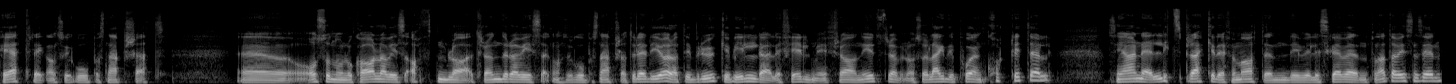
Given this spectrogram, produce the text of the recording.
P3 ganske god på Snapchat. Uh, også noen lokalaviser, Aftenbladet, Trønderaviser er ganske gode på Snapchat. Og det de gjør, er at de bruker bilder eller film fra nyhetsstrømmen, og så legger de på en kort tittel, som gjerne er litt sprekkere format enn de ville skrevet på nettavisen sin.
